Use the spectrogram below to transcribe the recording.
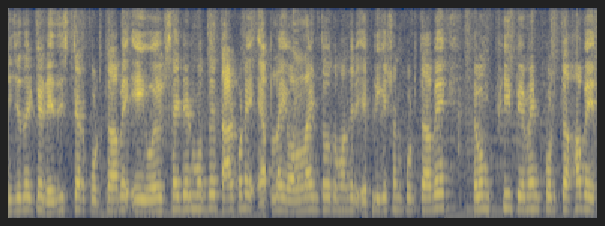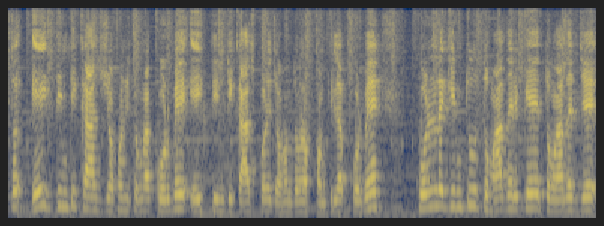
নিজেদেরকে রেজিস্টার করতে হবে এই ওয়েবসাইটের মধ্যে। তারপরে অ্যাপ্লাই অনলাইন তো তোমাদের অ্যাপ্লিকেশন করতে হবে এবং ফি পেমেন্ট করতে হবে। তো এই তিনটি কাজ যখনই তোমরা করবে, এই তিনটি কাজ করে যখন তোমরা ফর্ম ফিল আপ করবে করলে কিন্তু তোমাদেরকে, তোমাদের যে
